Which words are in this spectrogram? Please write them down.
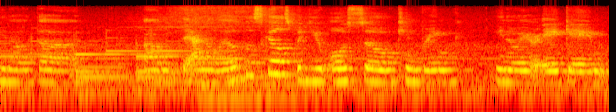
you know the um, the analytical skills, but you also can bring you know your A game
